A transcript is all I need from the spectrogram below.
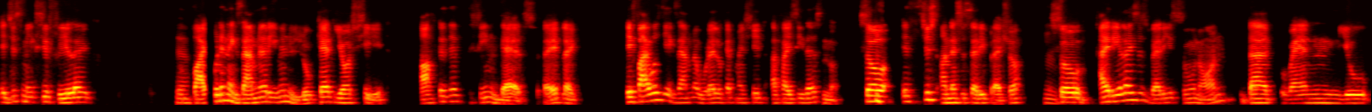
It just makes you feel like, Yeah. why would an examiner even look at your sheet after they've seen theirs, right? Like, if I was the examiner, would I look at my sheet if I see theirs? No. So it's just unnecessary pressure. Hmm. So I realized this very soon on that when you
